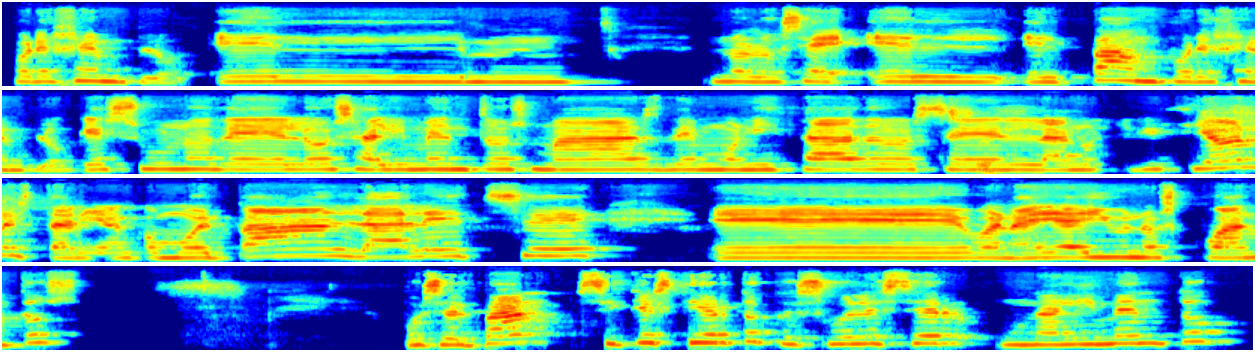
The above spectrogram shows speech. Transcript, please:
Por ejemplo, el no lo sé, el, pan, por ejemplo, que es uno de los alimentos más demonizados en la nutrición, estarían como el pan, la leche, eh, bueno, ahí hay unos cuantos. Pues el pan sí que es cierto que suele ser un alimento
